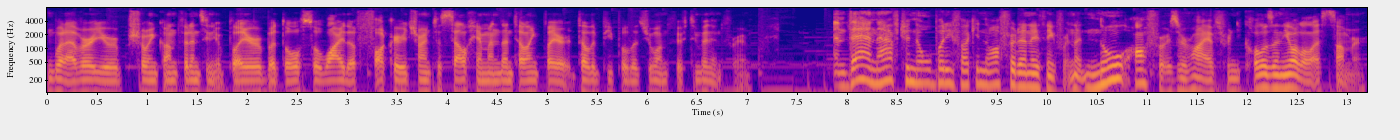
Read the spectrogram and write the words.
whatever. You're showing confidence in your player, but also why the fuck are you trying to sell him and then telling player telling people that you want 50 million for him? And then after nobody fucking offered anything for no offers arrived for Nicola Zaniolo last summer.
